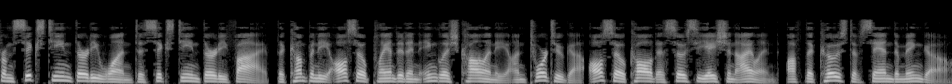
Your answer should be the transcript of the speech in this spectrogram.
From 1631 to 1635, the company also planted an English colony on Tortuga also called Association Island, off the coast of San Domingo.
